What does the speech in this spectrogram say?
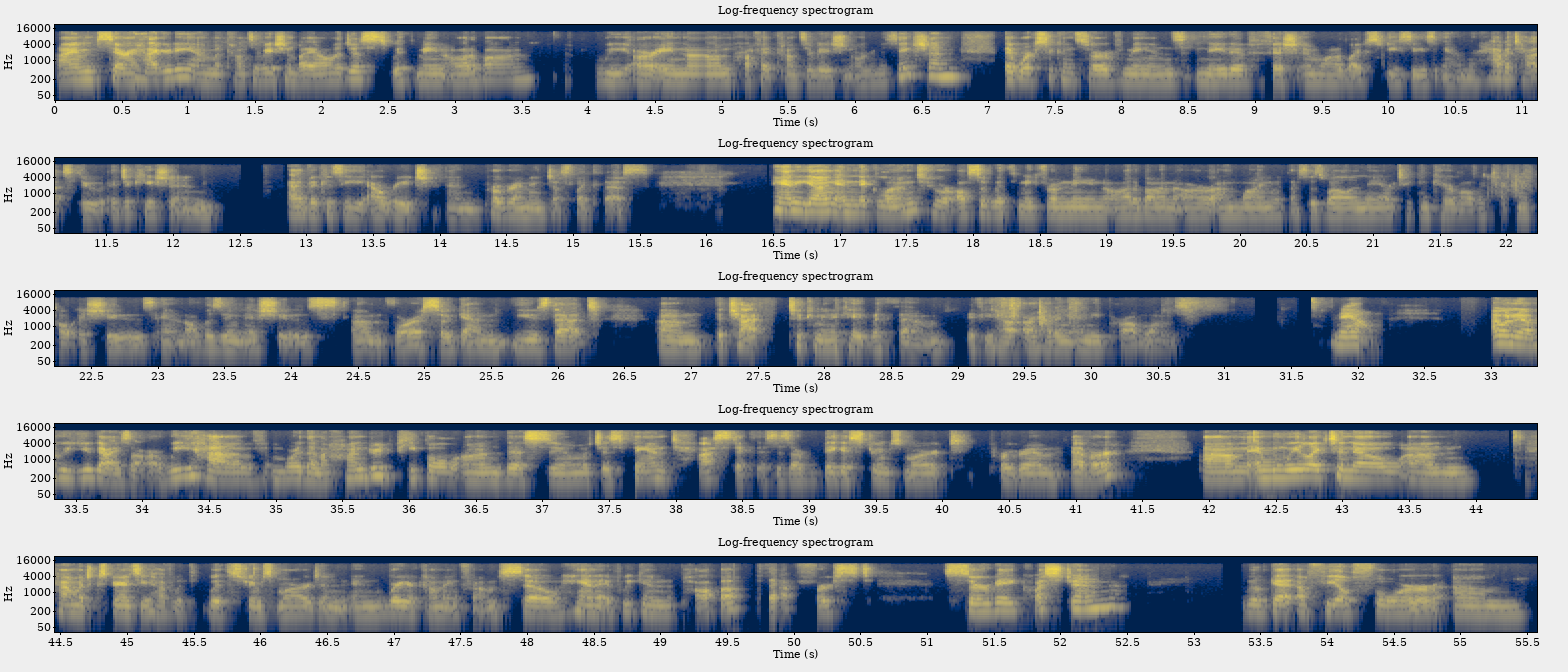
I'm Sarah Haggerty. I'm a conservation biologist with Maine Audubon. We are a nonprofit conservation organization that works to conserve Maine's native fish and wildlife species and their habitats through education, advocacy, outreach, and programming just like this. Hannah Young and Nick Lund, who are also with me from Maine Audubon, are online with us as well, and they are taking care of all the technical issues and all the Zoom issues um, for us. So again, use that um, the chat to communicate with them if you ha are having any problems. Now, I want to know who you guys are. We have more than 100 people on this Zoom, which is fantastic. This is our biggest Stream Smart program ever. Um, and we like to know um, how much experience you have with, with StreamSmart and, and where you're coming from. So Hannah, if we can pop up that first survey question, we'll get a feel for, um,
